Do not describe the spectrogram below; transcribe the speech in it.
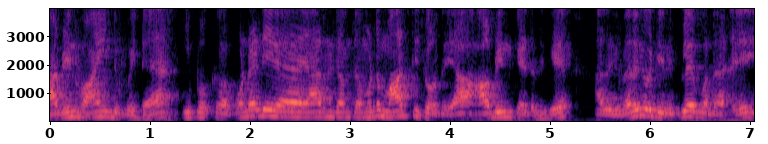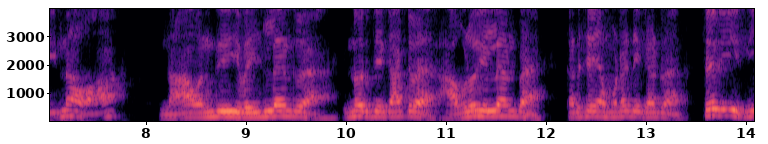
அப்படின்னு வாங்கிட்டு போயிட்டேன். இப்போ பொண்டாட்டி யாருன்னு காமிச்சா மட்டும் மாத்தி சொல்றியா? அப்படின்னு கேட்டதுக்கு அதுக்கு விறகு வெட்டி ரிப்ளை பண்றாரு என்னவா? நான் வந்து இவ இல்லைன்றேன். இன்னொருத்தைய காட்டுவேன் அவளும் இல்லைன்பேன். கடைசியாக என் முன்னாடியே காட்டுவேன். சரி நீ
